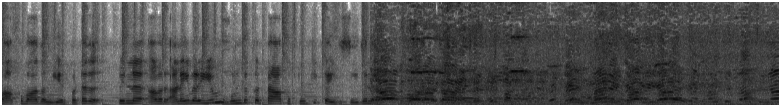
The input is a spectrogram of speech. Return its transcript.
வாக்குவாதம் ஏற்பட்டது. பின்னர் அவர் அனைவரையும் குண்டுக்கட்டாக தூக்கி கைது செய்தனர். அண்ணா,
